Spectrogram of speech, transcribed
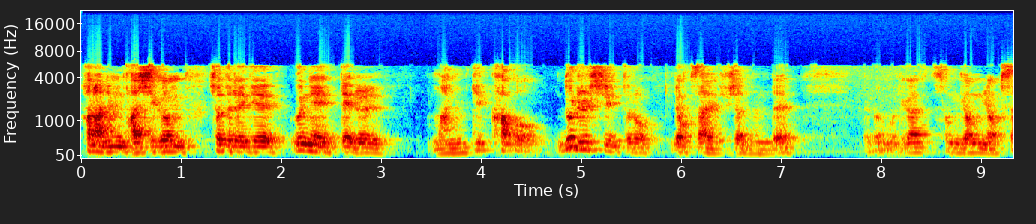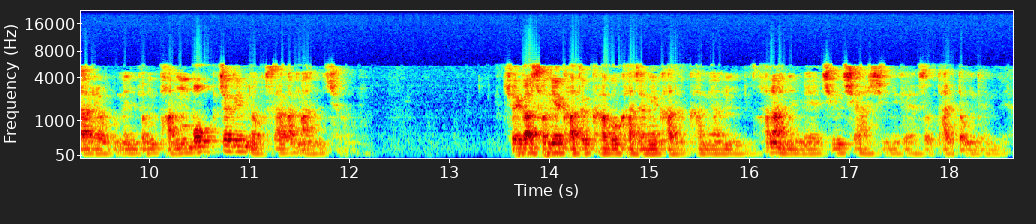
하나님 다시금 저들에게 은혜의 때를 만끽하고 누릴 수 있도록 역사해 주셨는데 여러분 우리가 성경 역사를 보면 좀 반복적인 역사가 많죠. 죄가 성에 가득하고 가정에 가득하면 하나님의 징치하심이 계속 발동됩니다.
